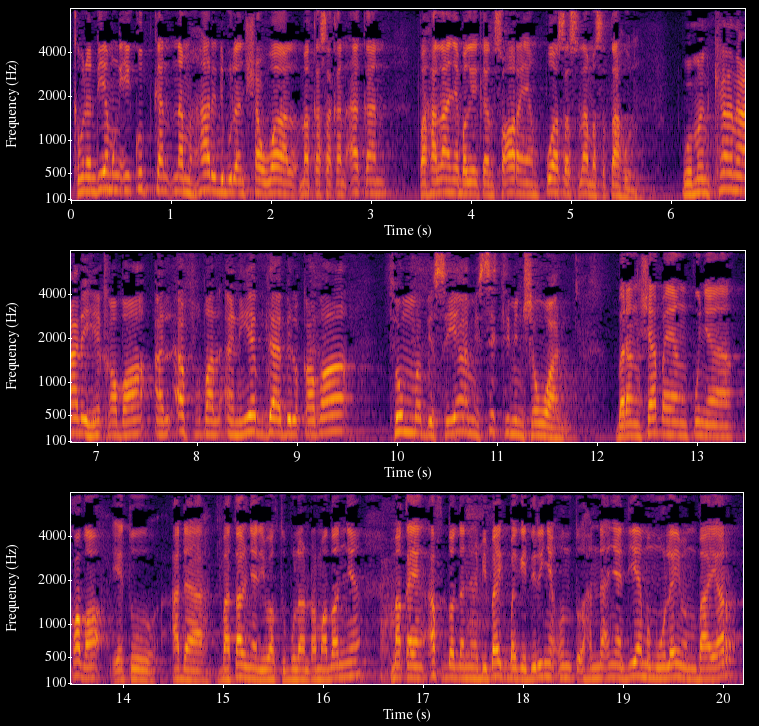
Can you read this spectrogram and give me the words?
kemudian dia mengikutkan enam hari di bulan Syawal, maka seakan-akan pahalanya bagaikan seorang yang puasa selama setahun. ومن كان عليه قضاء الأفضل أن يبدأ بالقضاء ثم بصيام ست من شوال Barang siapa yang punya qada yaitu ada batalnya di waktu bulan Ramadannya, maka yang afdal dan lebih baik bagi dirinya untuk hendaknya dia memulai membayar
